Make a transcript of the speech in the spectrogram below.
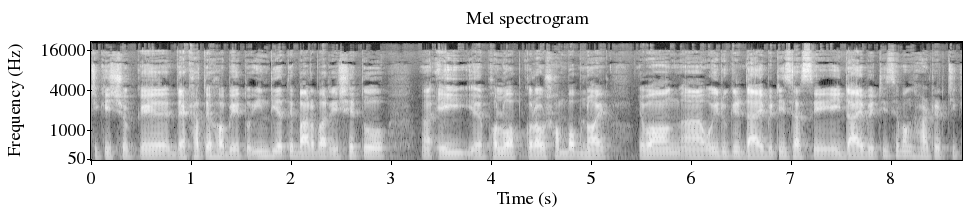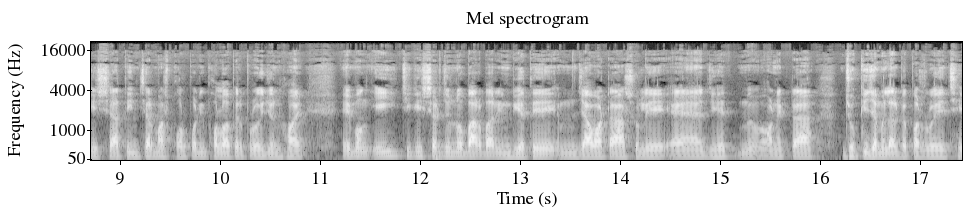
চিকিৎসককে দেখাতে হবে। তো ইন্ডিয়াতে বারবার এসে তো এই ফলো আপ করাও সম্ভব নয়। এবং ওই রোগীর ডায়াবেটিস আছে। এই ডায়াবেটিস এবং হার্টের চিকিৎসা তিন চার মাস পরপরই ফলো আপের প্রয়োজন হয় এবং এই চিকিৎসার জন্য বারবার ইন্ডিয়াতে যাওয়াটা আসলে যেহেতু অনেকটা ঝক্কি ঝামেলার ব্যাপার রয়েছে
